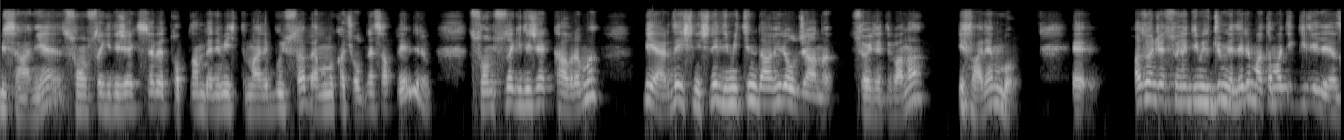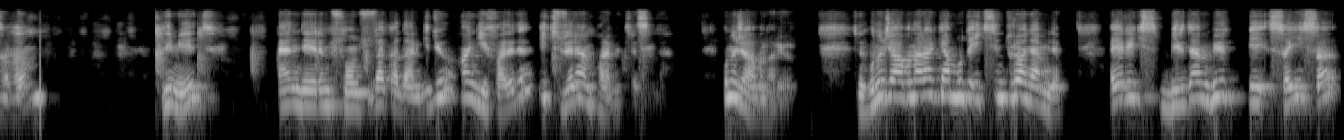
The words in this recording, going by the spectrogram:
Bir saniye. Sonsuza gidecekse ve toplam deneme ihtimali buysa ben bunun kaç olduğunu hesaplayabilirim. Sonsuza gidecek kavramı bir yerde işin içine limitin dahil olacağını söyledi bana. İfadem bu. E, az önce söylediğimiz cümleleri matematik diliyle yazalım. Limit n değerim sonsuza kadar gidiyor. Hangi ifadede? x üzeri n parametresinde. Bunun cevabını arıyorum. Şimdi bunun cevabını ararken burada x'in türü önemli. Eğer x birden büyük bir sayıysa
